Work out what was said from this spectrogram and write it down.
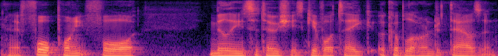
you know, 4.4 million satoshis, give or take a couple of hundred thousand.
